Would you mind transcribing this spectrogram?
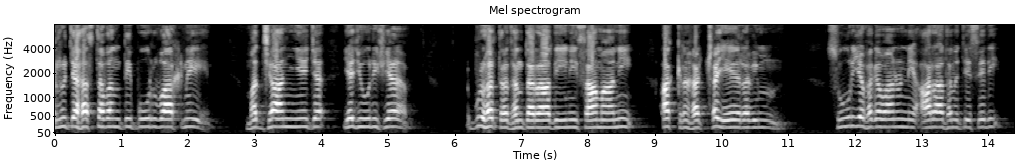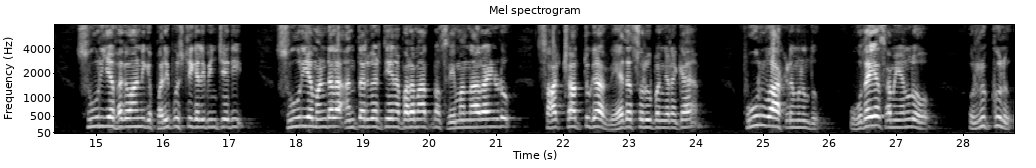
రుచహస్తవంతి పూర్వాగ్ని మధ్యాహ్నే చ యజూనిష బృహత్రథంతరాదీని సామాని అగ్నహక్షయే రవిం. సూర్య భగవానుణ్ణి ఆరాధన చేసేది సూర్య భగవానికి పరిపుష్టి కల్పించేది సూర్యమండల అంతర్వర్తి అయిన పరమాత్మ శ్రీమన్నారాయణుడు సాక్షాత్తుగా వేదస్వరూపం గనక. పూర్వాహ్నమునందు ఉదయ సమయంలో రుక్కులు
